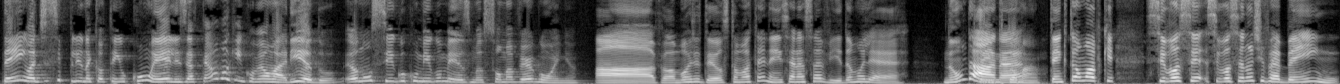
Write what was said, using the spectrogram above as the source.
tenho, a disciplina que eu tenho com eles e até um pouquinho com meu marido, eu não sigo comigo mesma, eu sou uma vergonha. Ah, pelo amor de Deus, toma tenência nessa vida, mulher. Não dá, Tem né? Que tomar. Tem que tomar, porque se você, se você não tiver bem,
